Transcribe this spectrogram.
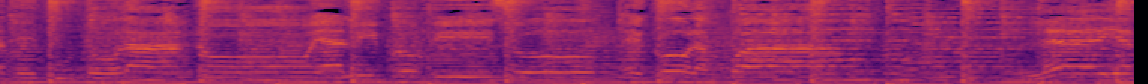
Cerco l'estate tutto l'anno e all'improvviso eccola qua. Lei è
